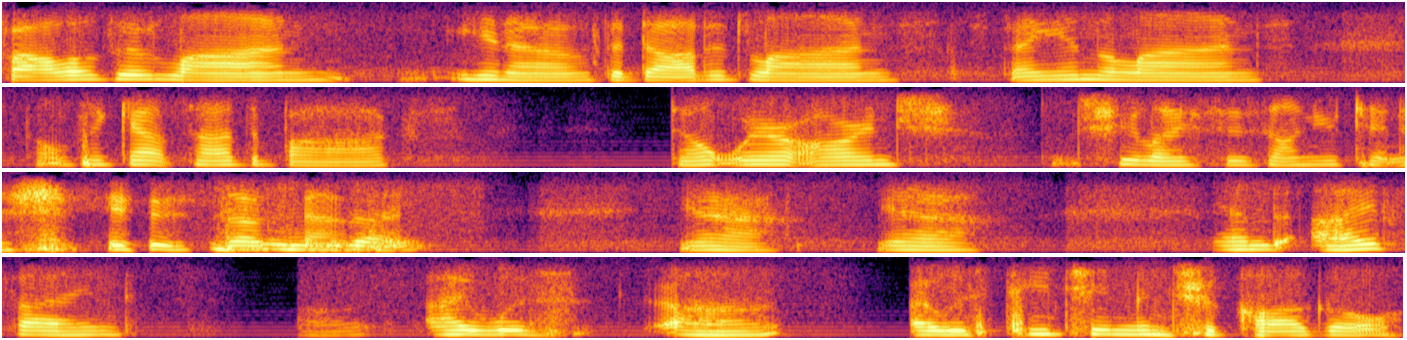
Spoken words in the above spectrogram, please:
follow the line, you know, the dotted lines. Stay in the lines. Don't think outside the box. Don't wear orange shoelaces on your tennis shoes. Those kind right. of Yeah, yeah. And I find uh, I was uh, I was teaching in Chicago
